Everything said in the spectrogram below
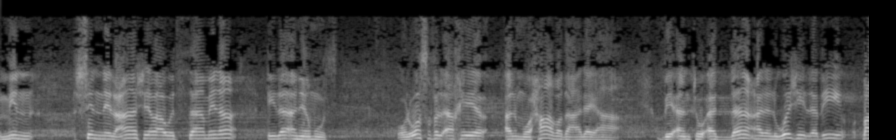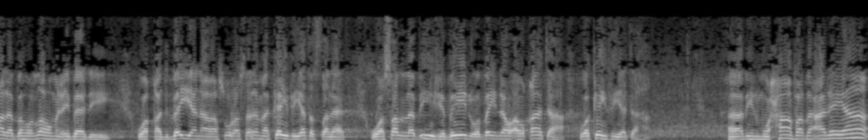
من سن العاشرة أو الثامنة إلى أن يموت. والوصف الأخير المحافظة عليها بأن تؤدى على الوجه الذي طلبه الله من عباده. وقد بين رسول الله صلى الله عليه وسلم كيفية الصلاة وصلى به جبريل وبين له أوقاتها وكيفيتها. هذه المحافظة عليها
